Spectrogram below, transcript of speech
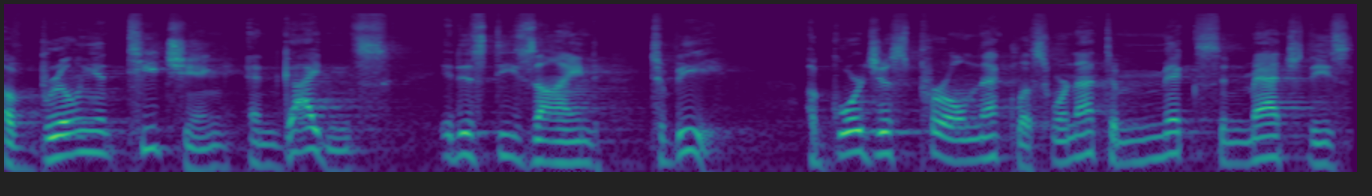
of brilliant teaching and guidance it is designed to be. A gorgeous pearl necklace. We're not to mix and match these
